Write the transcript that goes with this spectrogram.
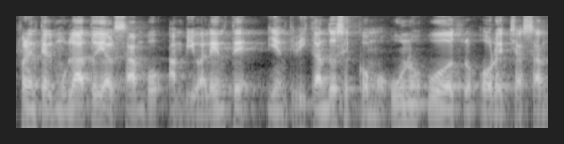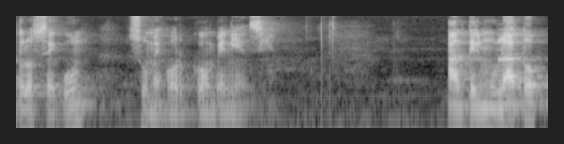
Frente al mulato y al sambo ambivalente, identificándose como uno u otro o rechazándolo según su mejor conveniencia. Ante el mulato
